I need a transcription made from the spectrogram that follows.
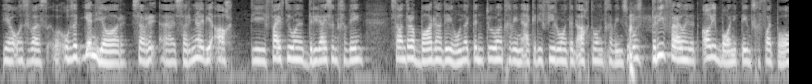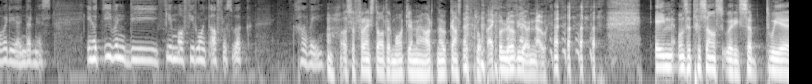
Ja, ons was ons het 1 jaar Sar, uh, Sarina het die 8 die 1500 3000 gewen. Sandra Barna het die 100 en 200 gewen. Ek het die 400 en 800 gewen. So ons drie vrouens het al die baan temps gevat behalwe die hindernis. En het ewen die 4x400 aflos ook gewen. As 'n Vrystaater maak jy my hart nou kaste klop. Ek beloof jou nou. en ons het gesels oor die sub 2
